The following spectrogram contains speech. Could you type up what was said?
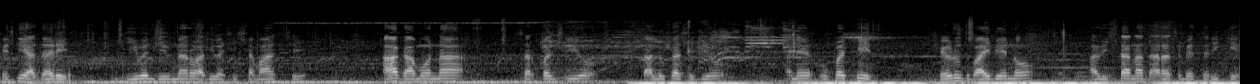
ખેતી આધારિત જીવન જીવનારો આદિવાસી સમાજ છે. આ ગામોના સરપંચશ્રીઓ, તાલુકા સભ્યો અને ઉપસ્થિત ખેડૂત ભાઈ બહેનો આ વિસ્તારના ધારાસભ્ય તરીકે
